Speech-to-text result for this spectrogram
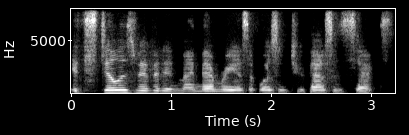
It's still as vivid in my memory as it was in 2006.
